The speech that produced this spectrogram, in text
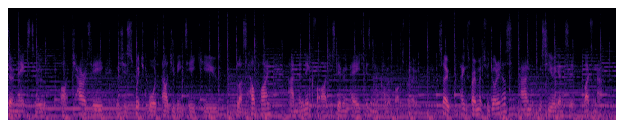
donate to our charity, which is Switchboard LGBTQ plus helpline, and the link for our Just Giving page is in the comment box below. So, thanks very much for joining us, and we'll see you again soon. Bye for now.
